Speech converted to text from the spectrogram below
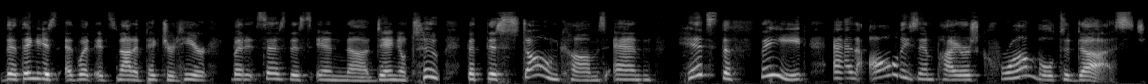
the thing is, uh, what it's not pictured here, but it says this in uh, Daniel 2 that this stone comes and hits the feet, and all these empires crumble to dust.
